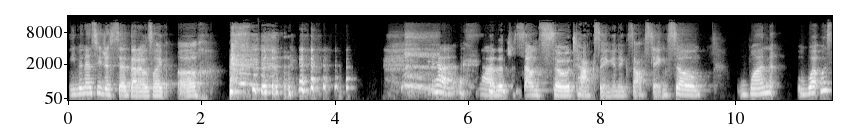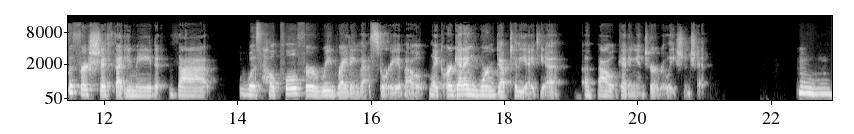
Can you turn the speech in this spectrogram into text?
Even as you just said that, I was like, ugh. yeah. yeah, that just sounds so taxing and exhausting. So, one, what was the first shift that you made that was helpful for rewriting that story about like or getting warmed up to the idea about getting into a relationship? Hmm.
